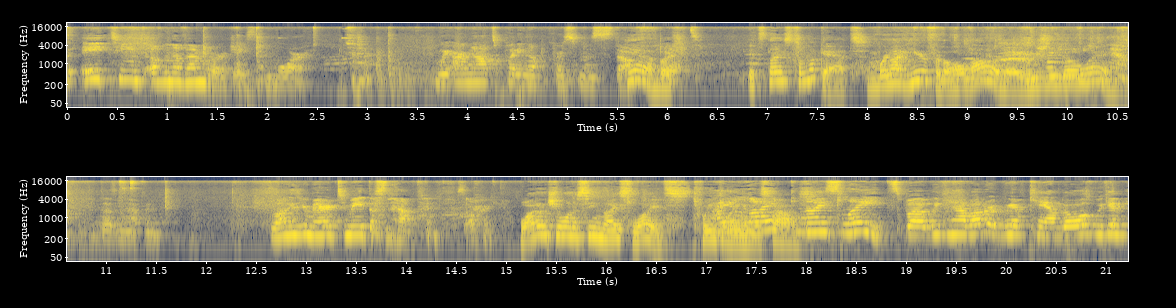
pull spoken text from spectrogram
18th of November, Jason Moore. We are not putting up Christmas stuff. Yeah, but- yet. It's nice to look at, and we're not here for the whole holiday. We usually go away. No, it doesn't happen. As long as you're married to me, it doesn't happen. Sorry. Why don't you want to see nice lights twinkling I in this like house? nice lights, but we can have other. We have candles. We can.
